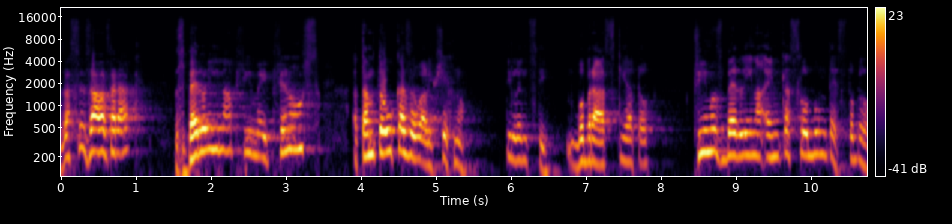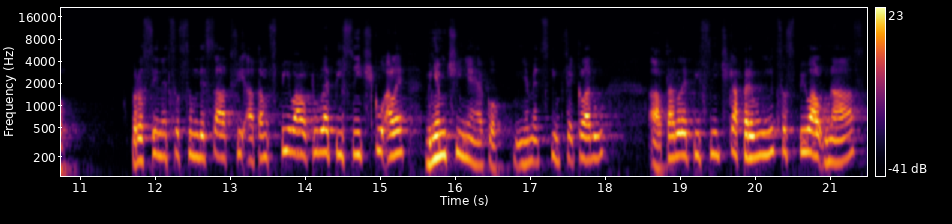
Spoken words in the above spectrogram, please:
zase zázrak z Berlína přímý přenos a tam to ukazovali všechno, tyhle ty obrázky a to. Přímo z Berlína Enka Slbuntes to bylo prosinec 83 a tam zpíval tuhle písničku, ale v Němčině, jako v německém překladu. A tahle písnička první, co zpíval u nás,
